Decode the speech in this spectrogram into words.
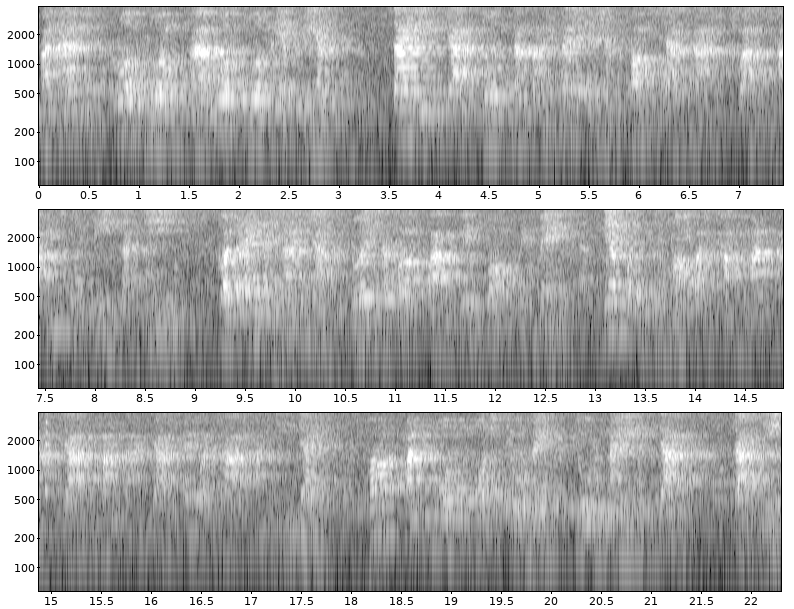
พราะนั้นรวบรวมรวบรวมเรียบเรียง ได้ญาติโยมทั้งหลาย ได้องจากการฟังธรรมตรงนี้กันนี้ ก็ได้หลาย ๆ อย่าง โดยเฉพาะความเป็นพ่อเป็นแม่ เนี่ยคนถึงเพราะว่าธรรมะหาจารย์มหาจารย์แปลว่าชาติอันยิ่งใหญ่ เพราะมันรวมหมดอยู่ในอยู่ในจาติจานี้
